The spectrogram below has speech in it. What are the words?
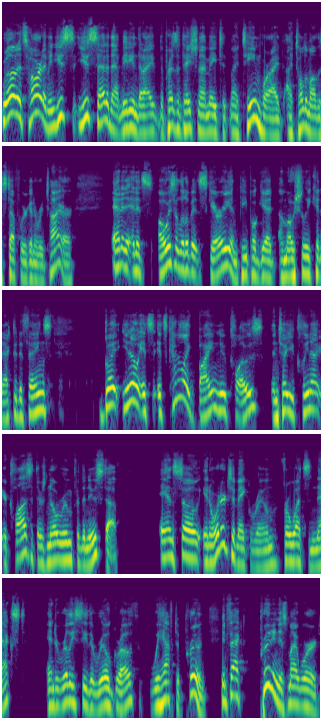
Well, it's hard. I mean, you you said in that meeting that I the presentation I made to my team where I I told them all the stuff we were going to retire, and, it, and it's always a little bit scary, and people get emotionally connected to things. But you know, it's it's kind of like buying new clothes until you clean out your closet. There's no room for the new stuff, and so in order to make room for what's next, and to really see the real growth, we have to prune. In fact, pruning is my word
